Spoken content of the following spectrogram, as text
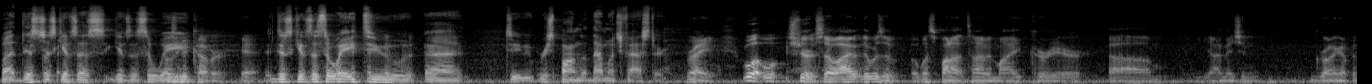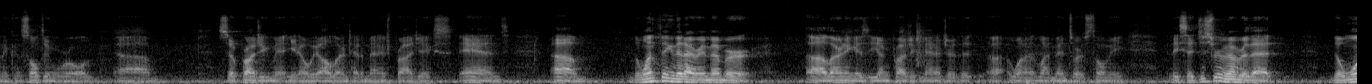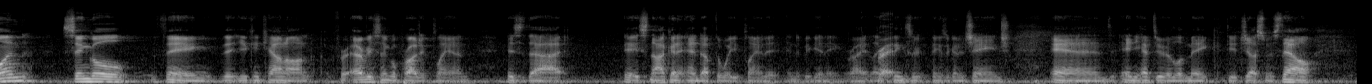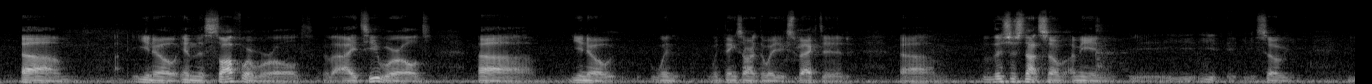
but this just gives us gives us a That was a way good cover. Yeah. it just gives us a way to uh, to respond that much faster Right. Well, well, sure. So I there was a once upon a time in my career. Um, yeah, I mentioned growing up in the consulting world. Um, so project, man, you know, we all learned how to manage projects, and um, the one thing that I remember uh, learning as a young project manager that uh, one of my mentors told me, they said, just remember that the one single thing that you can count on for every single project plan is that it's not going to end up the way you planned it in the beginning, right? Like Right. things are things are going to change, and and you have to be able to make the adjustments. Now, um, you know, in the software world or the IT world, uh, you know, when when things aren't the way you expected, um, there's just not so. I mean, y- y- so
